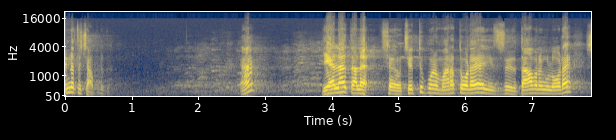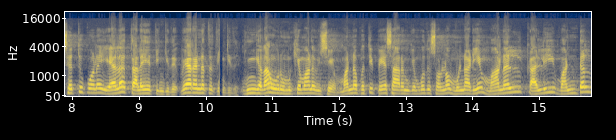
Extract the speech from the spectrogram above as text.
என்னத்தை சாப்பிடுது? ஆ? இலை தலை. செ- செத்து போன மரத்தோட தாவரங்களோட செத்து போன இலை தலையை திங்குது. வேற என்னத்தை திங்குது? இங்கே தான் ஒரு முக்கியமான விஷயம். மண்ணை பற்றி பேச ஆரம்பிக்கும் போது சொன்னோம் முன்னாடியே மணல் களி வண்டல்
